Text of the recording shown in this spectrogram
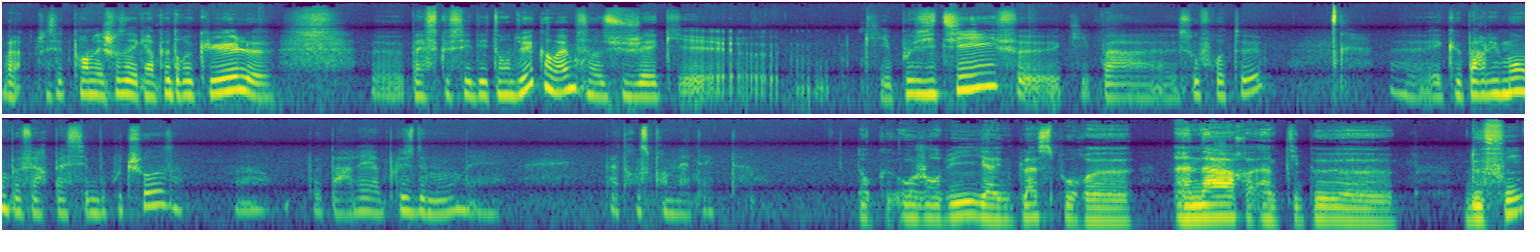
voilà, j'essaie de prendre les choses avec un peu de recul, euh, parce que c'est détendu quand même, c'est un sujet qui est, qui est positif, qui n'est pas souffreteux, et que par l'humour, on peut faire passer beaucoup de choses. On peut parler à plus de monde et pas trop se prendre la tête. Donc aujourd'hui, il y a une place pour un art un petit peu euh, de fond,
